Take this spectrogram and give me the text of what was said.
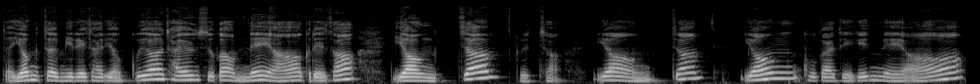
자, 0.1의 자리였고요. 자연수가 없네요. 그래서 0. 그렇죠. 0.09가 되겠네요.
